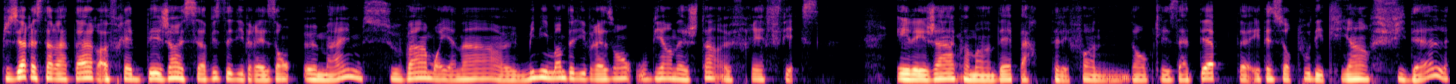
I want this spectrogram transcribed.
plusieurs restaurateurs offraient déjà un service de livraison eux-mêmes, souvent moyennant un minimum de livraison ou bien en ajoutant un frais fixe et les gens commandaient par téléphone. Donc, les adeptes étaient surtout des clients fidèles,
